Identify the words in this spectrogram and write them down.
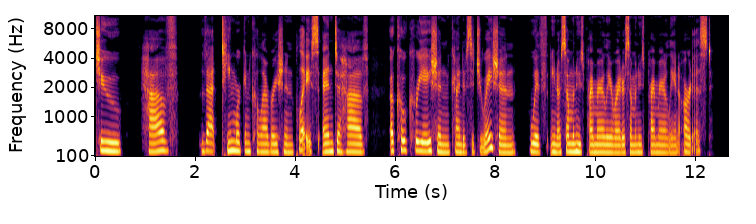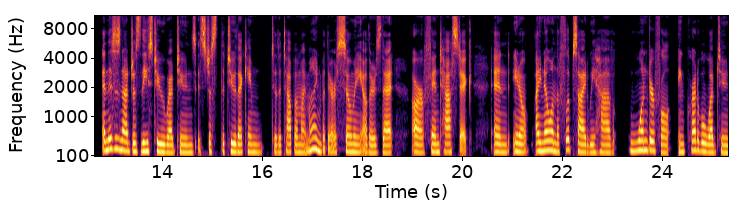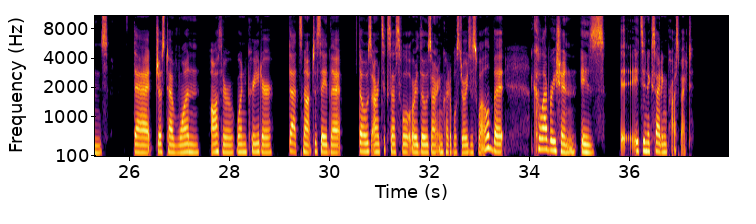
to have that teamwork and collaboration in place and to have a co-creation kind of situation with, you know, someone who's primarily a writer, someone who's primarily an artist. and this is not just these two webtoons, it's just the two that came to the top of my mind, but there are so many others that are fantastic. And, you know, I know on the flip side, we have wonderful, incredible webtoons that just have one author, one creator. That's not to say that those aren't successful or those aren't incredible stories as well, but collaboration is it's an exciting prospect.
